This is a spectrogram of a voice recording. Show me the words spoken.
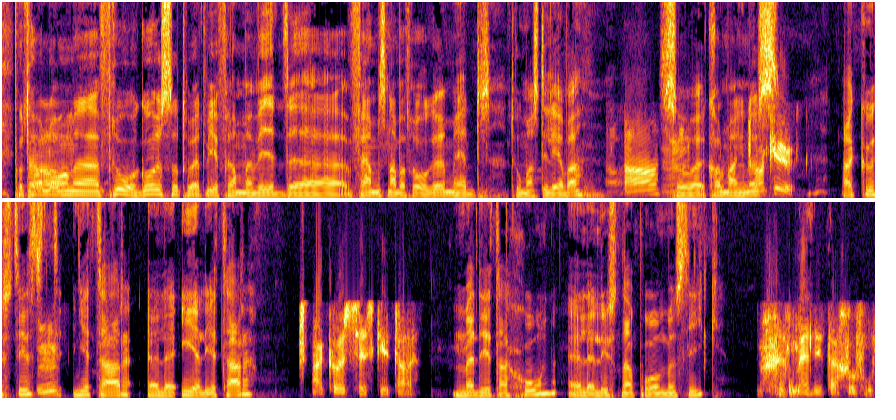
På tal om eh, frågor så tror jag att vi är framme vid eh, fem snabba frågor med Thomas Di Leva. Ja, Så Carl ja Magnus, kul. Akustisk Mm. gitarr eller elgitarr? Akustisk gitarr. Meditation eller lyssna på musik? Meditation.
